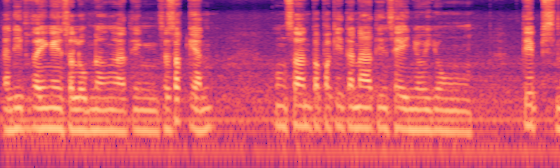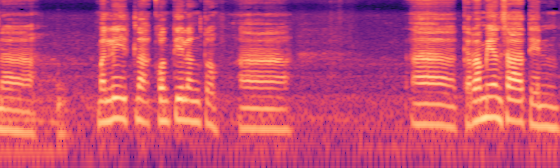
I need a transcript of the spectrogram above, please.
nandito tayo ngayon sa loob ng ating sasakyan kung saan papakita natin sa inyo yung tips na maliit lang, konti lang to. Ah, ah, karamihan sa atin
